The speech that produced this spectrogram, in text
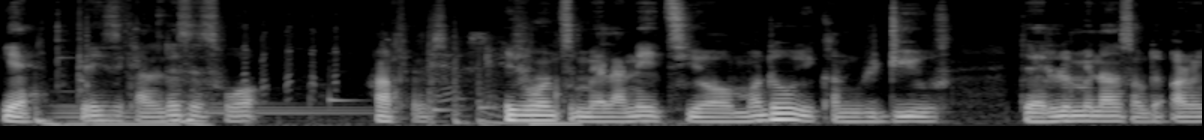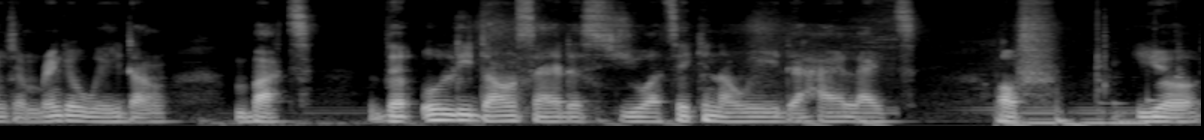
yeah basically this is what happens. If you want to melanate your model you can reduce the luminance of the orange and bring it way down. But the only downside is you are taking away the highlights of your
